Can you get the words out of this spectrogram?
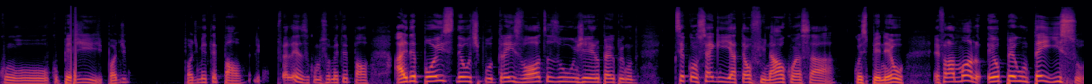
com o com o pode pode pode meter pau. Ele, beleza, começou a meter pau. Aí depois deu tipo três voltas, o engenheiro pega e pergunta: "Você consegue ir até o final com essa com esse pneu?" Ele fala: "Mano, eu perguntei isso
